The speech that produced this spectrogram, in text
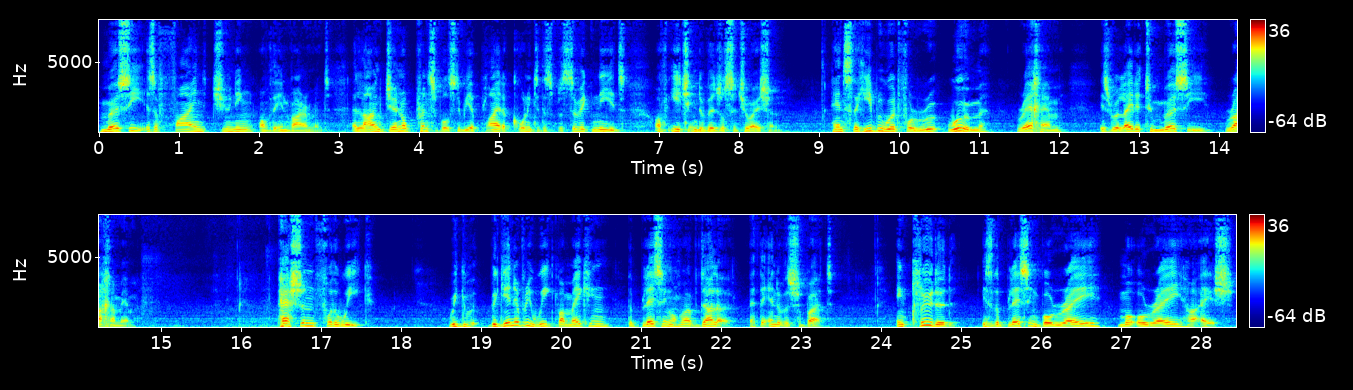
Mercy is a fine tuning of the environment, allowing general principles to be applied according to the specific needs of each individual situation. Hence, the Hebrew word for womb, rechem, is related to mercy, rachamim. Passion for the week. We begin every week by making the blessing of Havdalah at the end of the Shabbat. Included is the blessing Borei Mo'orei Ha'esh,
